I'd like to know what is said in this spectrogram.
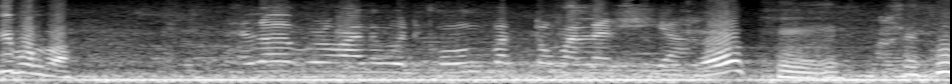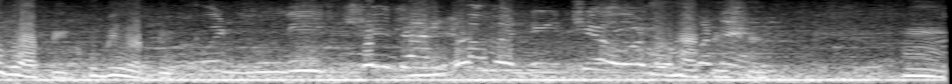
কি বলবা. ওকে সে খুব হ্যাপি খুবই হ্যাপি খুব হ্যাপি সে। হুম।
